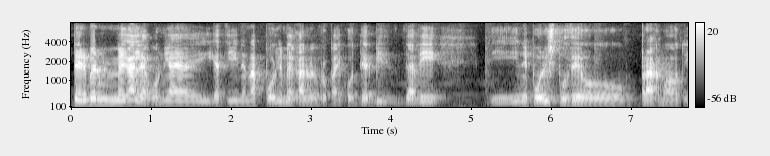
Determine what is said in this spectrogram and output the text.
περιμένουμε μεγάλη αγωνία γιατί είναι ένα πολύ μεγάλο ευρωπαϊκό ντέρμπι, δηλαδή είναι πολύ σπουδαίο πράγμα ότι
